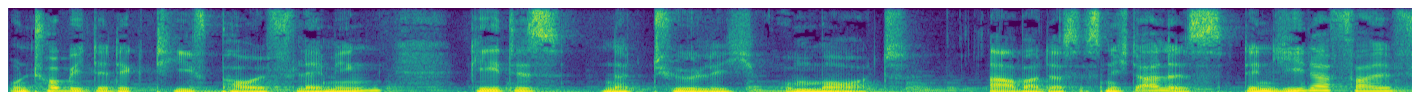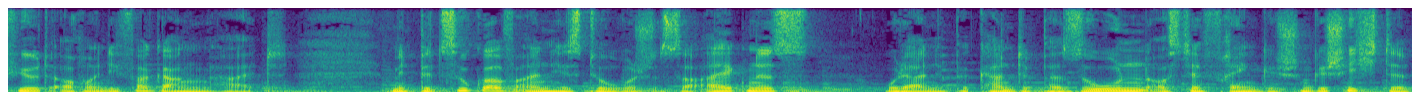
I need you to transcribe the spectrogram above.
und Hobbydetektiv Paul Fleming geht es natürlich um Mord. Aber das ist nicht alles, denn jeder Fall führt auch in die Vergangenheit. Mit Bezug auf ein historisches Ereignis oder eine bekannte Person aus der fränkischen Geschichte.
